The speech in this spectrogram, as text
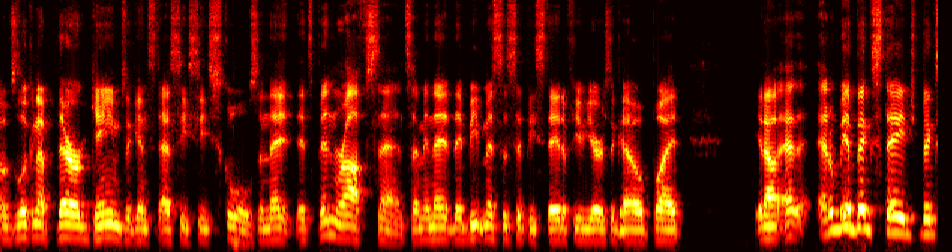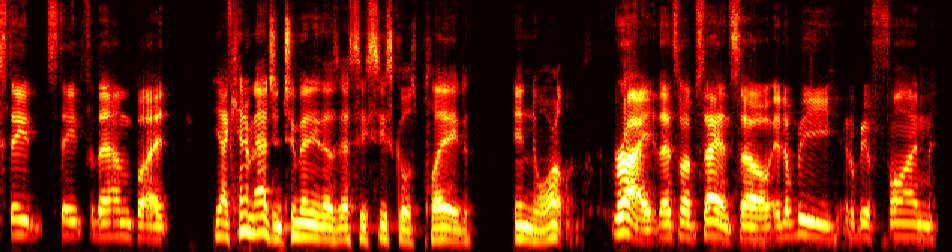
I was looking up their games against SEC schools, and they it's been rough since. I mean, they they beat Mississippi State a few years ago, but you know it, it'll be a big stage, big state state for them. But yeah, I can't imagine too many of those SEC schools played in New Orleans. Right, that's what I'm saying. So it'll be it'll be a fun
